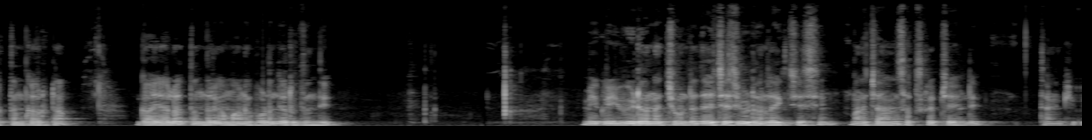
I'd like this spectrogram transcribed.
రక్తం కారుట గాయాలు తొందరగా మానిపోవడం జరుగుతుంది. మీకు ఈ వీడియో నచ్చి ఉంటే దయచేసి వీడియోని లైక్ చేసి మన ఛానల్ని సబ్స్క్రైబ్ చేయండి. థ్యాంక్ యూ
